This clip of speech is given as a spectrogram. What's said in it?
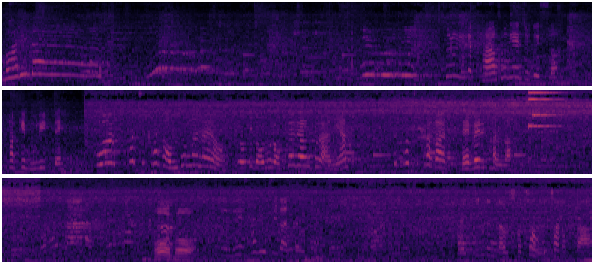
머리다. 소영이가 다 소개해주고 있어 밖에 물 있대. 우와 스포츠카가 엄청 많아요. 여기 너무 럭셔리한 곳 아니야? 스포츠카가 레벨이 달라. 더워 더워. 우리 사진 찍어야 돼. 잘 찍는다 저 차 우리 차 같다.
